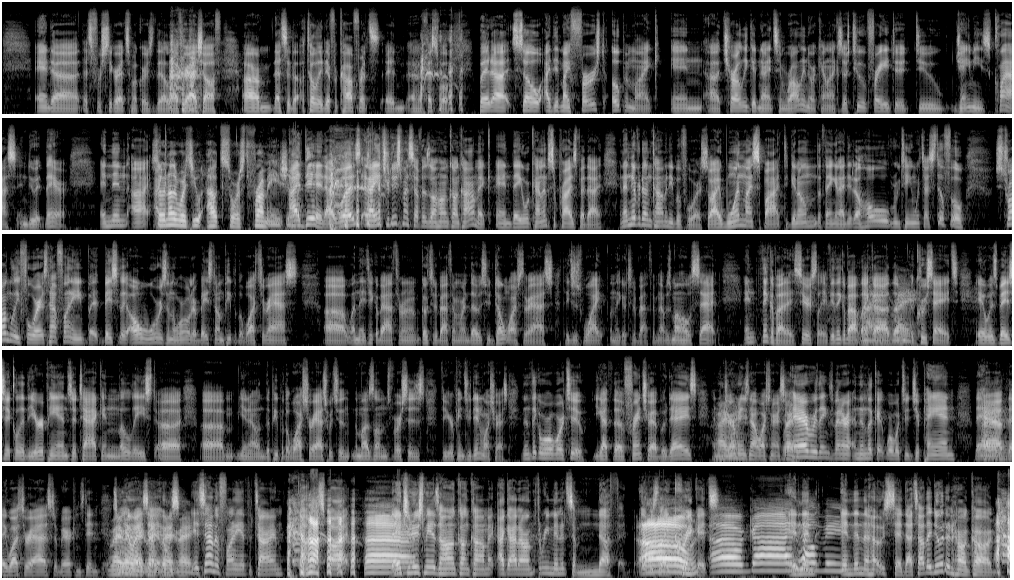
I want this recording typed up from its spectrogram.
And uh, that's for cigarette smokers. The Laugh Your Ash Off. Um, that's a, a totally different conference and uh, festival. but uh, so I did my first open mic in uh, Charlie Goodnight's in Raleigh, North Carolina, because I was too afraid to do Jamie's class and do it there. And then I, So, I in other words, you outsourced from Asia. I did. I was, and I introduced myself as a Hong Kong comic, and they were kind of surprised by that. And I'd never done comedy before, so I won my spot to get on the thing, and I did a whole routine, which I still feel strongly for. It's not funny, but basically, all wars in the world are based on people that watch their ass. uh, when they take a bathroom, go to the bathroom, and those who don't wash their ass, they just wipe when they go to the bathroom. That was my whole set. And think about it seriously. If you think about like Right, uh, the right. Crusades, it was basically the Europeans attacking the Middle East. Uh, um, you know, the people that washed their ass, which are the Muslims, versus the Europeans who didn't wash their ass. Then think of World War II. You got the French who have bidets, and Right, the right. Germany's not washing their ass. So everything's been around. And then look at World War II. Japan, they have they wash their ass. Americans didn't. Right, so right, anyways, right, it was it sounded funny at the time. Got on the spot. they introduced me as a Hong Kong comic. I got on three minutes of nothing. It was like crickets. Oh God, and help then, me. and then the host said, "That's how they do it in Hong Kong."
